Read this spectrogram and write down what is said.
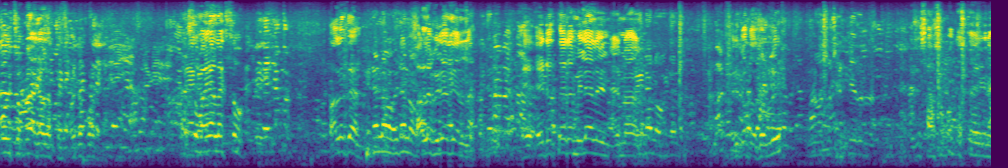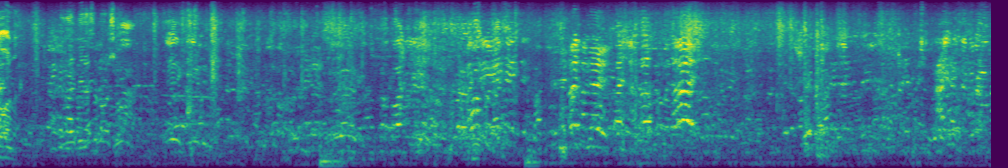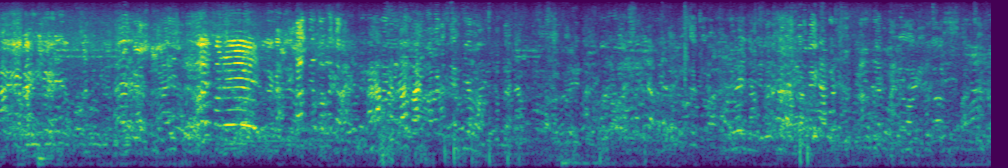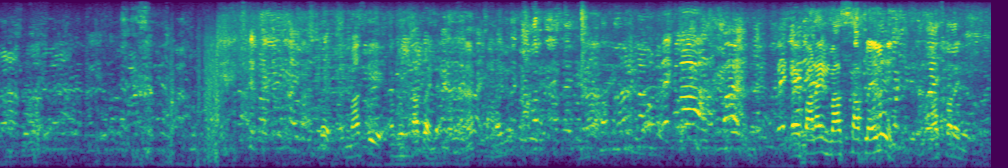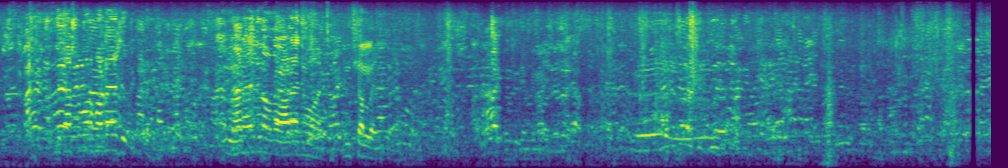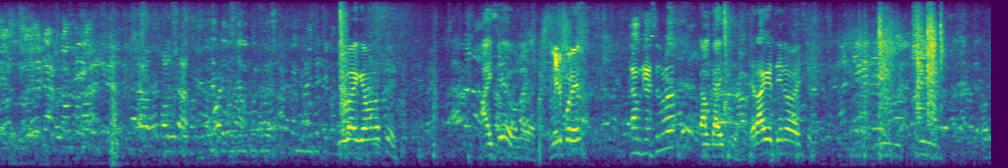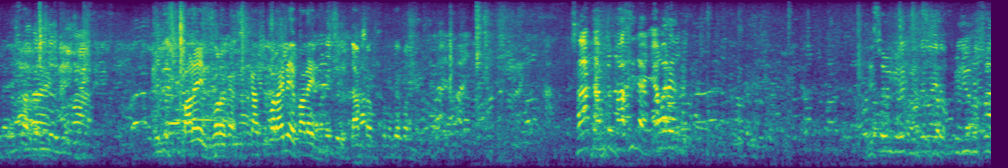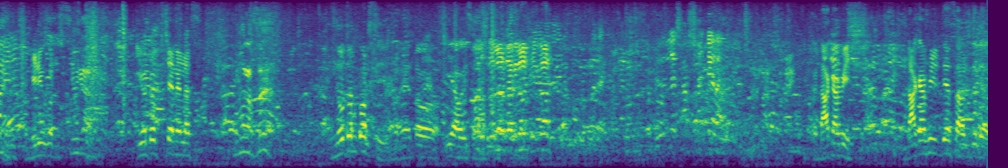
ওই ছবি এক হাজার ভাইয়া একশো তাহলে দেন এটা এটা তাহলে ফিরে দেন না এ- এইটা তো এটা মিলে এটা এটা এটা কত চলবি। এটা সাতশো পঞ্চাশ টাকা কিনে মানে আছে নশো মাছ কি এখন সাপ্লাই পাড়াইন মাছ সাপ্লাই এলে মাছ পাড়াইন কাস্টমার ভাড়ায় আমরা ভাড়ায় দেবো ইনশাল্লাহ ইনশাল্লাহ। কি ভাই কেমন আছেন? আইছে ওনারা মিরপুরে? কালকে আসছিল না? কালকে আইছে। এর আগের দিনও আইছে। পাড়াইন বড় কাস্টমার আইলে পাড়াইন। দাম টাম কোনো ব্যাপার নেই। সারাটা আমি তো বাসি নাই এবারে। ভিডিও করছ ইউটিউব চ্যানেল আছে। তোমার আছে? নতুন করছি মানে তো ইয়া হয়েছে ঢাকা ফিস ঢাকা ফিস দিয়ে সার্চ দিলে।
